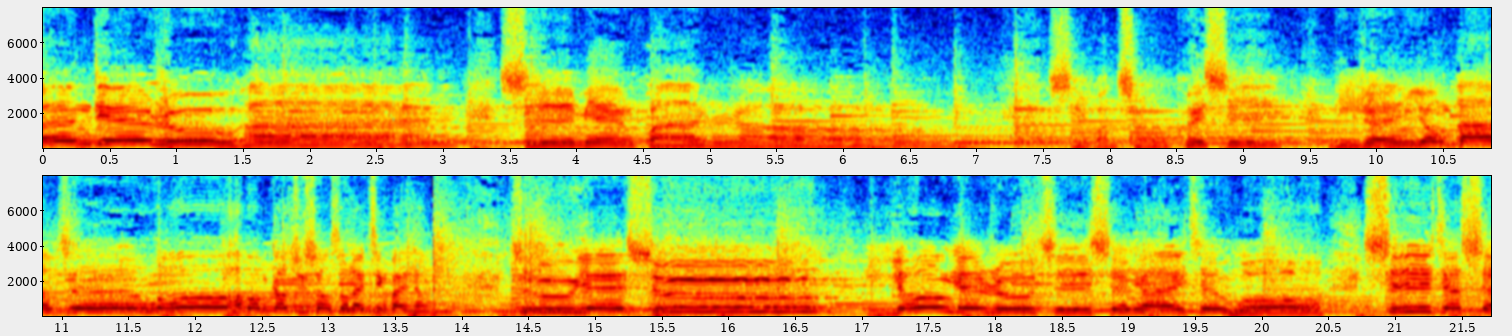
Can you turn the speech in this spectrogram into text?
恩典如海。四面环绕，失望羞愧时，你仍拥抱着我。好吧，我们高举双手来敬拜他。主耶稣，你有是深爱着我，是加上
